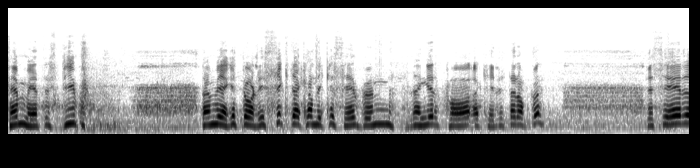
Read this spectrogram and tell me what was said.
fem meters dyp. Det er meget dårlig sikt. Jeg kan ikke se bunnen lenger på Akilles der oppe. Det ser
